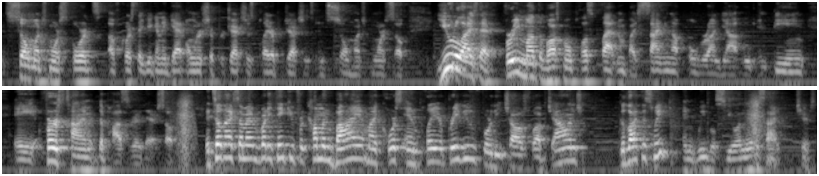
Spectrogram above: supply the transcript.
and so much more sports, of course, that you're going to get ownership projections, player projections, and so much more. So utilize that free month of Awesemo Plus Platinum by signing up over on Yahoo and being a first time depositor there. So until next time, everybody, thank you for coming by my course and player preview for the Charles Schwab Challenge. Good luck this week, and we will see you on the other side. Cheers.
